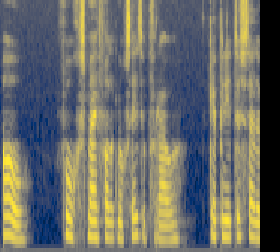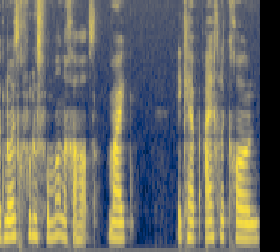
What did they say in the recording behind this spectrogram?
oh, volgens mij val ik nog steeds op vrouwen. Ik heb in de tussentijd ook nooit gevoelens voor mannen gehad. Maar ik, ik heb eigenlijk gewoon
